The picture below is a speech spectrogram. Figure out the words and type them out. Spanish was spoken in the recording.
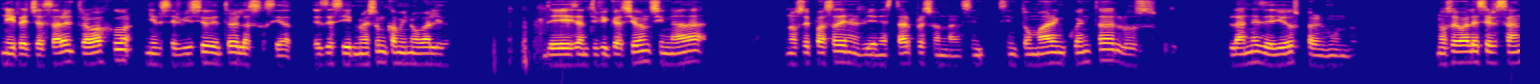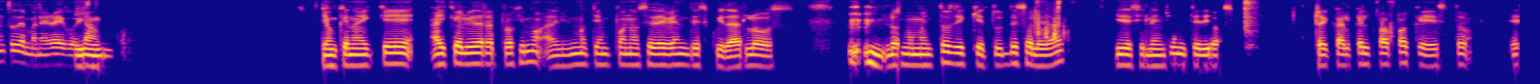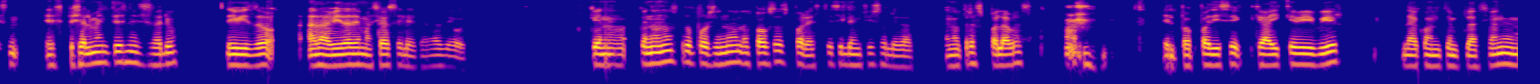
ni rechazar el trabajo ni el servicio dentro de la sociedad. Es decir, no es un camino válido. De santificación sin nada, no se pasa en el bienestar personal, sin, sin tomar en cuenta los planes de Dios para el mundo. No se vale ser santo de manera egoísta. Y aunque no hay que, hay que olvidar al prójimo, al mismo tiempo no se deben descuidar los, los momentos de quietud, de soledad y de silencio ante Dios. Recalca el Papa que esto es especialmente es necesario debido a la vida demasiado acelerada de hoy, que no, que no nos proporciona las pausas para este silencio y soledad. En otras palabras, el Papa dice que hay que vivir la contemplación en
